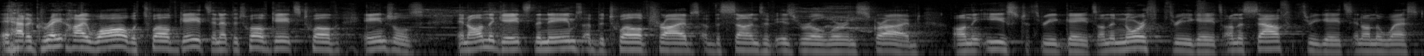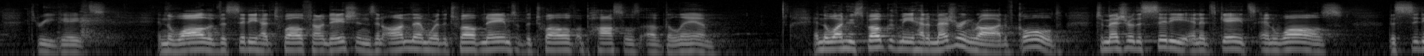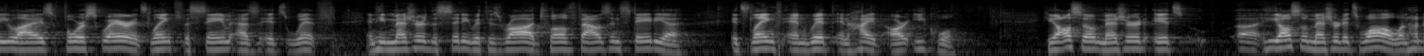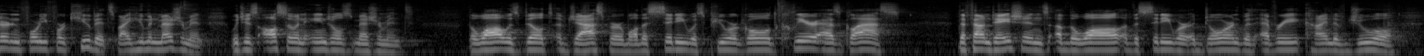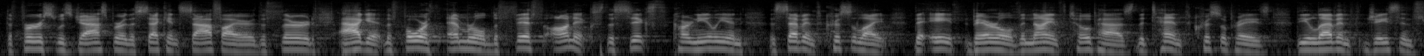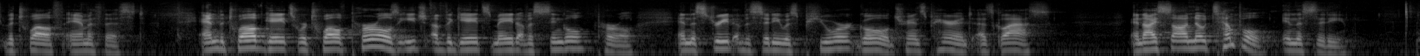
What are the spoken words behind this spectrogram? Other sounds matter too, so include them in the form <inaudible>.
It had a great high wall with 12 gates, and at the 12 gates, 12 angels. And on the gates, the names of the 12 tribes of the sons of Israel were inscribed on the east, three gates. On the north, three gates. On the south, three gates. And on the west, three gates. And the wall of the city had 12 foundations, and on them were the 12 names of the 12 apostles of the Lamb. And the one who spoke with me had a measuring rod of gold to measure the city and its gates and walls. The city lies four square, its length the same as its width. And he measured the city with his rod, 12,000 stadia. Its length and width and height are equal. He also measured its uh, he also measured its wall 144 cubits by human measurement, which is also an angel's measurement. The wall was built of jasper, while the city was pure gold, clear as glass. The foundations of the wall of the city were adorned with every kind of jewel. The first was jasper, the second sapphire, the third agate, the fourth emerald, the fifth onyx, the sixth carnelian, the seventh chrysolite, the eighth beryl, the ninth topaz, the tenth chrysoprase, the eleventh jacinth, the twelfth amethyst. And the twelve gates were twelve pearls, each of the gates made of a single pearl. And the street of the city was pure gold, transparent as glass. And I saw no temple in the city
